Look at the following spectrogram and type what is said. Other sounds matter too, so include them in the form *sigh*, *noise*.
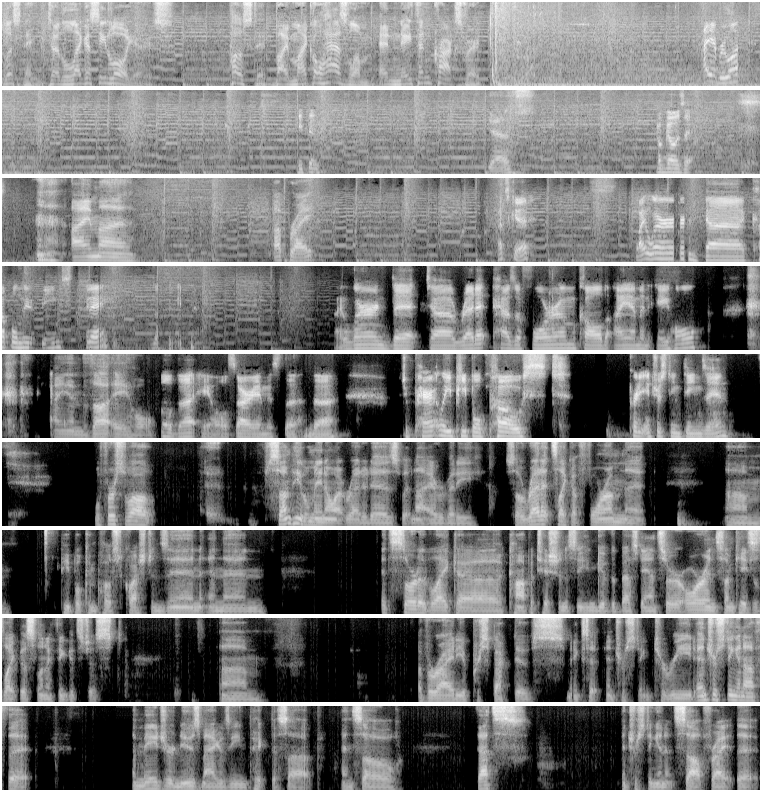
You're listening to Legacy Lawyers, hosted by Michael Haslam and Nathan Croxford. Hi, everyone. Ethan, Yes. how goes it? *clears throat* I'm uh upright. That's good. I learned uh, a couple new things today. I learned that uh, Reddit has a forum called I Am an A Hole. *laughs* I am the a-hole. Oh, the A Hole. Sorry, I missed the, the, which apparently people post pretty interesting things in. Well, first of all, uh, some people may know what Reddit is, but not everybody. So Reddit's like a forum that um people can post questions in and then it's sort of like a competition so you can give the best answer. Or in some cases like this one i think it's just um, a variety of perspectives makes it interesting to read. Interesting enough that a major news magazine picked this up. And so that's interesting in itself right? That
